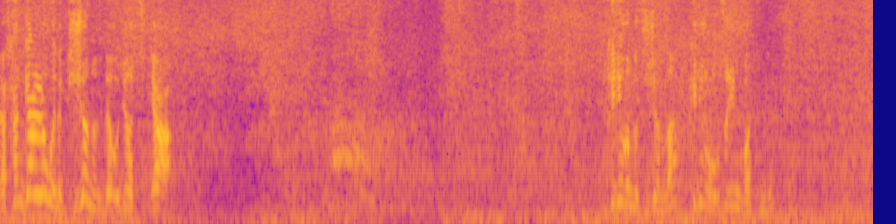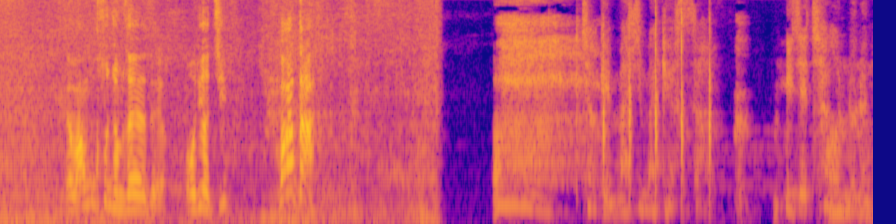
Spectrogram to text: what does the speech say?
야, 상기하려고 했는데 뒤졌는데? 어디 갔지? 야! 캐리건도 뒤졌나? 캐리건 없어진 것 같은데? 야, 왕복선 점사해야 돼요. 어디 갔지? 막았다! 마지막이었어. 이제 차원로는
